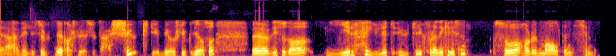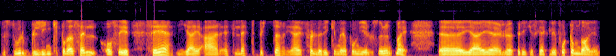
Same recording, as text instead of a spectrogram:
er veldig sulten, eller kanskje du er sjuk. du blir jo sluket de også. Eh, Hvis du da gir høylytt uttrykk for denne krisen, så har du malt en kjempestor blink på deg selv og sier Se, jeg er et lett bytte. Jeg følger ikke med på omgivelsene rundt meg. Eh, Jeg løper ikke skrekkelig fort om dagen.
